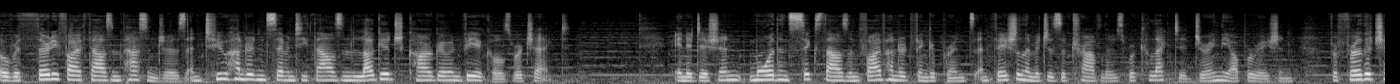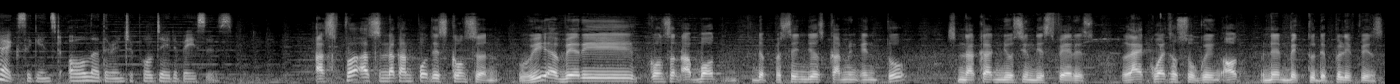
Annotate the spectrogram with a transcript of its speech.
Over 35,000 passengers and 270,000 luggage, cargo and vehicles were checked. In addition, more than 6,500 fingerprints and facial images of travellers were collected during the operation for further checks against all other Interpol databases. As far as Sandakan Port is concerned, we are very concerned about the passengers coming into Sandakan using these ferries. Likewise also going out and then back to the Philippines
